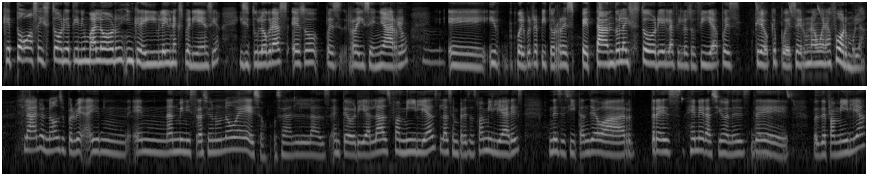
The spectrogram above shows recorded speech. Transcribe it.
que toda esa historia tiene un valor increíble y una experiencia y si tú logras eso, pues rediseñarlo eh, y vuelvo y repito, respetando la historia y la filosofía, pues creo que puede ser una buena fórmula. Claro, no, súper bien. En, en, administración uno ve eso. O sea, las, en teoría las familias, las empresas familiares necesitan llevar tres generaciones de, pues, de familia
